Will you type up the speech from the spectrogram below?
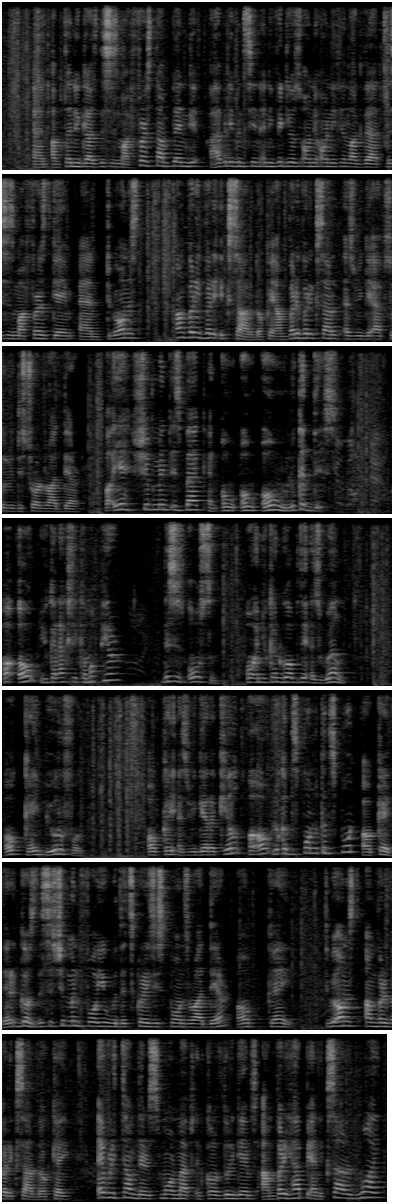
and I'm telling you guys this is my first time playing it I haven't even seen any videos on it or anything like that this is my first game and to be honest I'm very very excited okay I'm very very excited as we get absolutely destroyed right there but yeah shipment is back and oh oh oh look at this uh oh you can actually come up here this is awesome oh and you can go up there as well okay beautiful Okay, as we get a kill. Uh oh, look at the spawn, look at the spawn. Okay, there it goes. This is shipment for you with its crazy spawns right there. Okay. To be honest, I'm very, very excited, okay? Every time there is small maps in Call of Duty games, I'm very happy and excited. Why?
